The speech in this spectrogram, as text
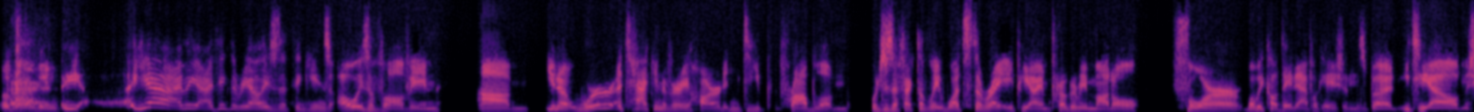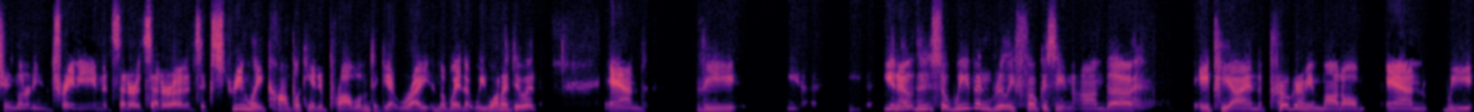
evolving? Yeah, I mean, I think the reality is that thinking is always evolving. Um, you know, we're attacking a very hard and deep problem, which is effectively what's the right API and programming model for what we call data applications, but ETL, machine learning, training, et cetera, et cetera. And it's extremely complicated problem to get right in the way that we want to do it. And the, you know, so we've been really focusing on the API and the programming model. And we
